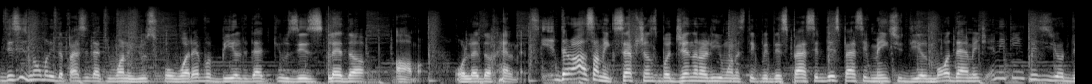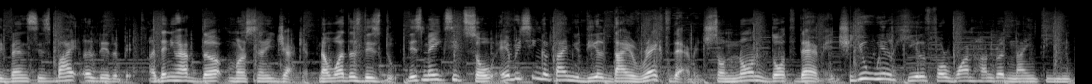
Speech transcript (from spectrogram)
this is normally the passive that you want to use for whatever build that uses leather armor or leather helmets. There are some exceptions, but generally you want to stick with this passive. This passive makes you deal more damage and it increases your defenses by a little bit. And then you have the mercenary jacket. Now what does this do? This makes it so every single time you deal direct damage, so non-dot damage, you will heal for 119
